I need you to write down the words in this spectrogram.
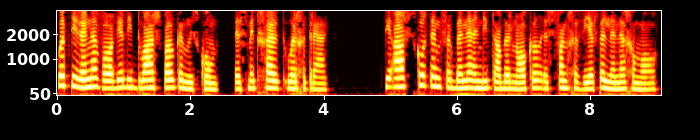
Ook die ringen waar die dwarsbalken moest komen, is met goud oorgetrek. Die afskorting verbinnen in die tabernakel is van geweefde linnen gemaakt.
